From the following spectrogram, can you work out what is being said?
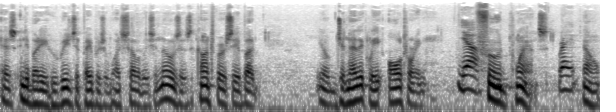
As anybody who reads the papers or watches television knows, there's a controversy about, you know, genetically altering yeah. food plants. Right. Now,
